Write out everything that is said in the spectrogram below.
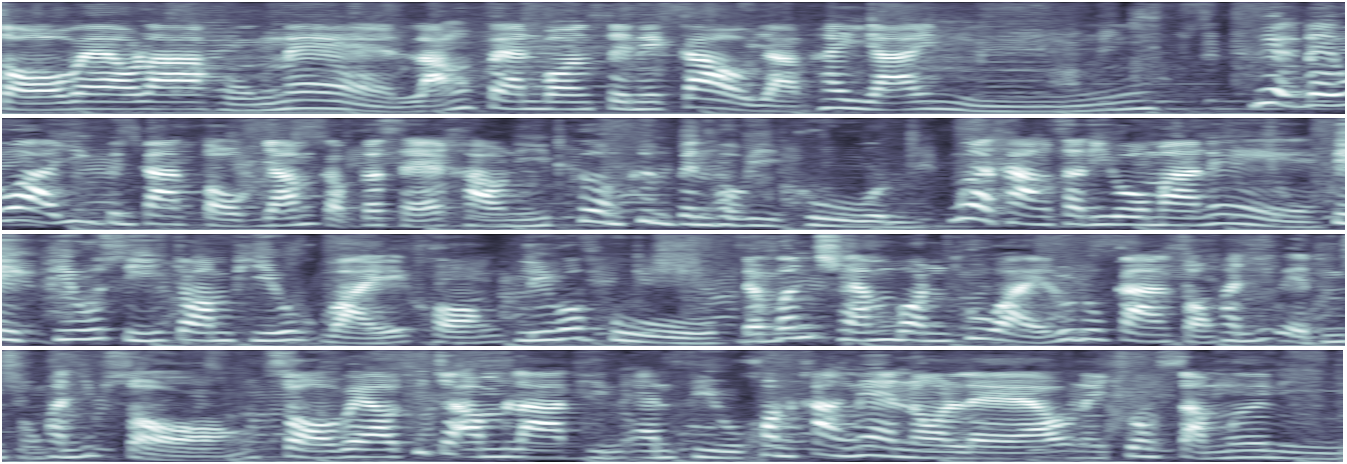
สอแววลาหงแน่ หลังแฟนบอลเซเนกัลอยากให้ย้ายหนี เรียกได้ว่ายิ่งเป็นการตอกย้ำกับกระแสข่าวนี้เพิ่มขึ้นเป็นทวีคูณ เมื่อทางซาดิโอมาเน่ปีกผิวสีจอมผิวไหวของลิเวอร์พูลดับเบิลแชมป์บอลถ้วยฤดูกาล 2021-2022 สอแววที่จะอำลาถิ่นแอนฟิลด์ค่อนข้างแน่นอนแล้วในช่วงซัมเมอร์นี้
